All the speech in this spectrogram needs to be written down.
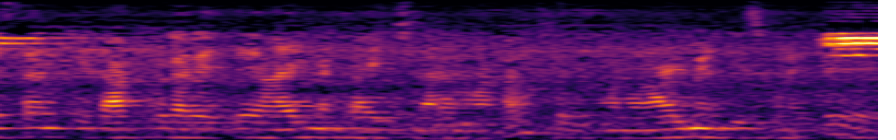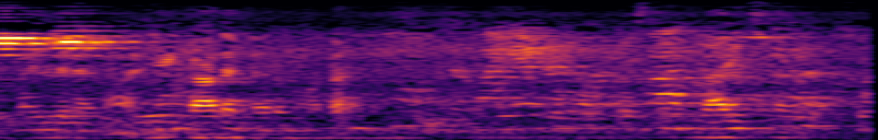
ప్రస్తుతానికి డాక్టర్ గారు అయితే ఆయిల్మెంట్ రాయించినారనమాట సో మనం ఆయిల్మెంట్ తీసుకుని అయితే బయలుదేరాను అదేం కాదంటారు అనమాట ప్రస్తుతానికి రాయించినారు సో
